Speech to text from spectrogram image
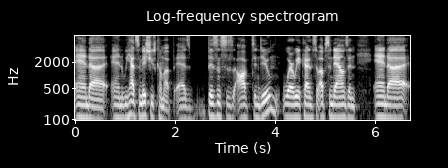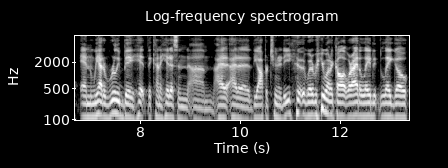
and uh, and we had some issues come up as businesses often do, where we had kind of some ups and downs, and and uh, and we had a really big hit that kind of hit us, and um, I had, I had a, the opportunity, whatever you want to call it, where I had to lay, lay go,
